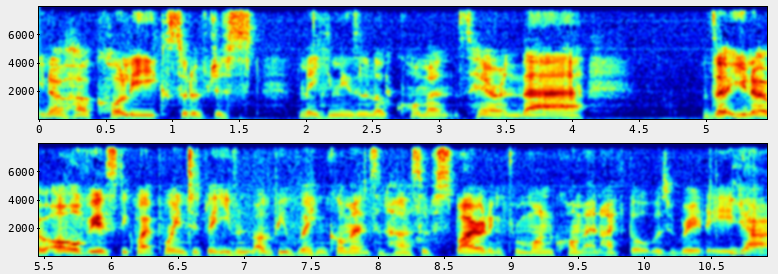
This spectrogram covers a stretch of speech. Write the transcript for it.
you know her colleagues sort of just making these little comments here and there that you know are obviously quite pointed, but even other people making comments and her sort of spiraling from one comment, I thought was really Yeah.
